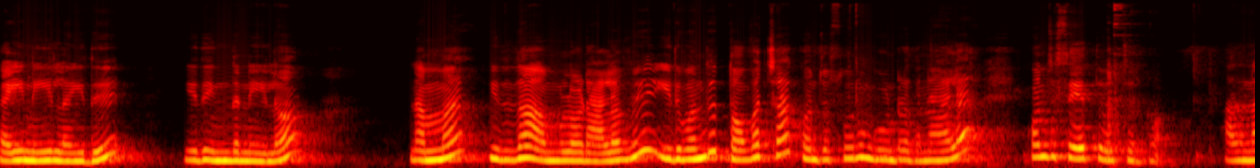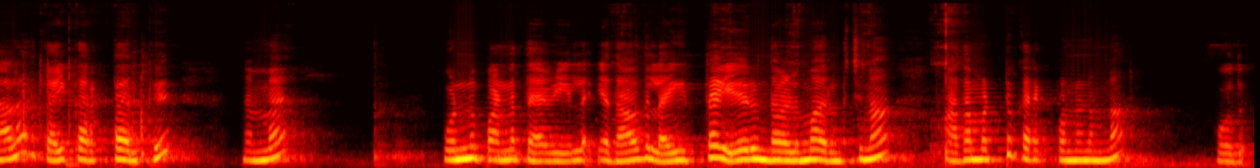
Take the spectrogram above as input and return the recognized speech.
கை நீளம் இது இது இந்த நீளம். நம்ம இதுதான் அவங்களோட அளவு. இது வந்து துவைச்சா கொஞ்சம் சுருங்குன்றதுனால கொஞ்சம் சேர்த்து வச்சுருக்கோம். அதனால் அது கை கரெக்டாக இருக்குது நம்ம ஒன்றும் பண்ண தேவையில்லை. ஏதாவது லைட்டாக ஏறுந்தாளுமா இருந்துச்சுன்னா அதை மட்டும் கரெக்ட் பண்ணணும்னா போதும்.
